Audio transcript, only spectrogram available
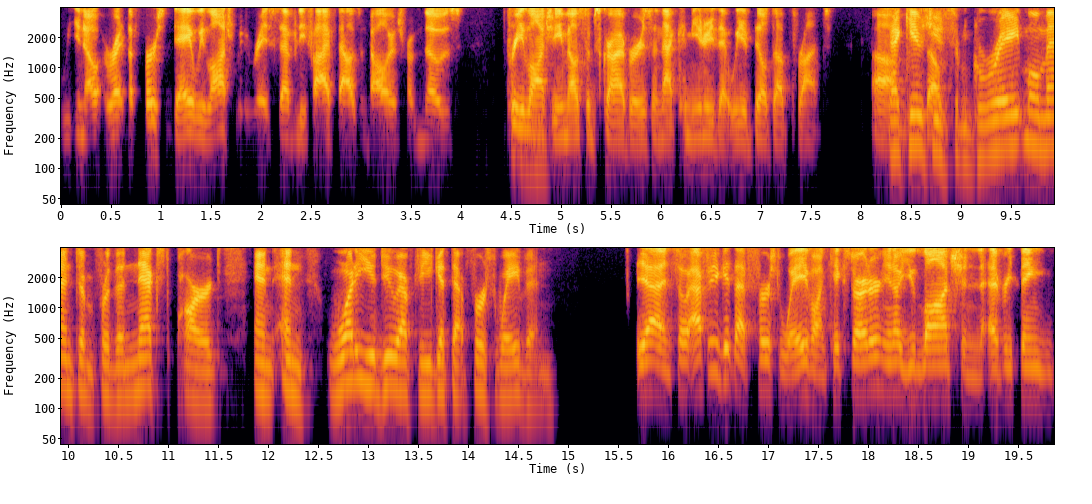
you know, right the first day we launched, we raised $75,000 from those pre launch email subscribers and that community that we had built up front. Um, that gives so, you some great momentum for the next part. And, and what do you do after you get that first wave in? Yeah, and so after you get that first wave on Kickstarter, you know, you launch and everything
